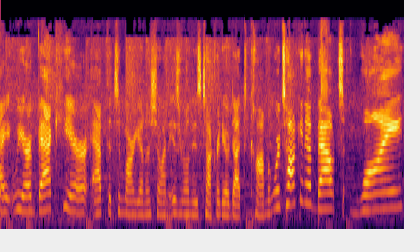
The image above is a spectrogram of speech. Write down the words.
Right, we are back here at the Tamar Yonah Show on IsraelNewsTalkRadio.com, and we're talking about why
